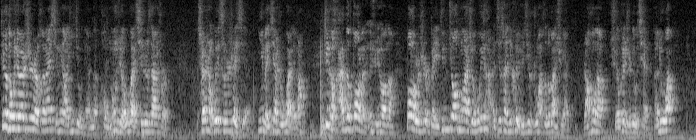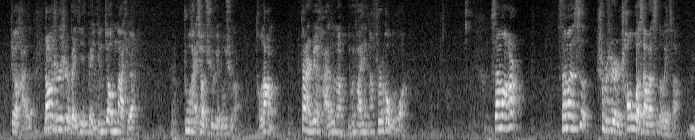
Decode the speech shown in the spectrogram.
这个同学是河南荥阳一九年的孔同学，五百七十三分，全省位次是这些，一本线是五百零二。这个孩子报了哪个学校呢？报的是北京交通大学威海计算机科学技术中外合作办学，然后呢，学费是六千呃六万。这个孩子当时是北京北京交通大学珠海校区给录取了，投档了。但是这个孩子呢，你会发现他分儿够不够啊？三万二。三万四是不是超过三万四的位次啊？嗯，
